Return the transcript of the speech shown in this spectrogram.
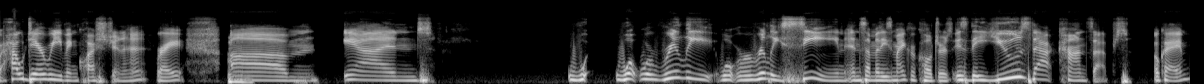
How dare we even question it? Right? Mm-hmm. Um, and. W- what we're really what we're really seeing in some of these microcultures is they use that concept okay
